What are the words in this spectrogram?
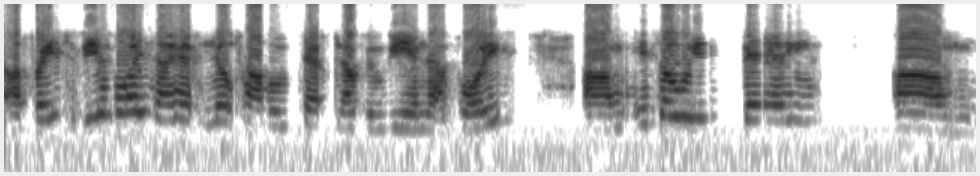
afraid to be a voice, I have no problem stepping up and being that voice. Um, it's always been um,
